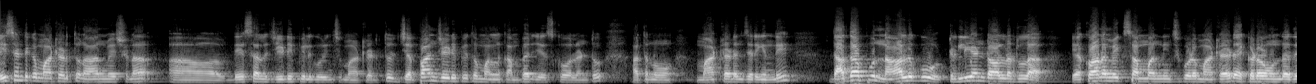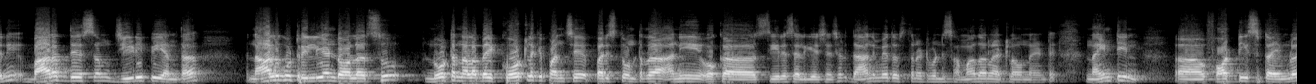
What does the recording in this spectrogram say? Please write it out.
రీసెంట్గా మాట్లాడుతూ నా అన్వేషణ దేశాల జీడిపిల గురించి మాట్లాడుతూ జపాన్ జీడిపితో మనల్ని కంపేర్ చేసుకోవాలంటూ అతను మాట్లాడడం జరిగింది. దాదాపు నాలుగు ట్రిలియన్ డాలర్ల ఎకానమీకి సంబంధించి కూడా మాట్లాడాడు. ఎక్కడో ఉందని భారతదేశం జీడిపి ఎంత? నాలుగు ట్రిలియన్ డాలర్స్ నూట నలభై కోట్లకి పంచే పరిస్థితి ఉంటుందా అని ఒక సీరియస్ ఎలిగేషన్ చేశాడు దాని మీద వస్తున్నటువంటి సమాధానం ఎట్లా ఉన్నాయంటే నైన్టీన్ ఫార్టీస్ టైంలో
